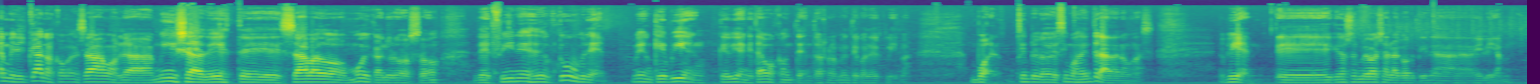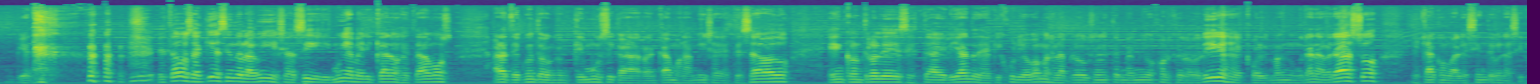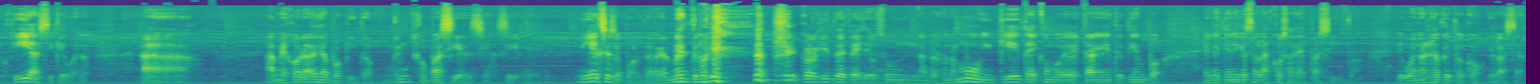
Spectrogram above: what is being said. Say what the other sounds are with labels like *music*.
Americanos comenzamos la milla de este sábado muy caluroso de fines de octubre. Miren, qué bien, qué bien, estamos contentos realmente con el clima. Bueno, siempre lo decimos de entrada nomás. Bien, eh, que no se me vaya la cortina, Elian. Bien. *laughs* *laughs* estamos aquí haciendo la milla, sí, muy americanos estamos. Ahora te cuento con qué música arrancamos la milla de este sábado. En controles está Elian, desde aquí Julio Gómez, en la producción está mi amigo Jorge Rodríguez, le mando un gran abrazo. Está convaleciente de una cirugía, así que bueno, a, mejorar de a poquito, ¿eh? con paciencia. Sí, ni él se soporta realmente, *laughs* porque Jorgito es una persona muy inquieta y cómo debe estar en este tiempo en que tiene que hacer las cosas despacito. Y bueno, es lo que tocó, que va a hacer.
